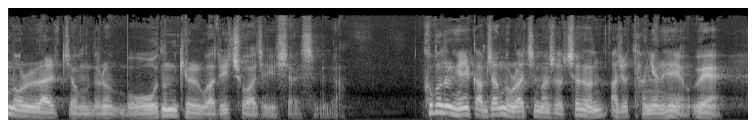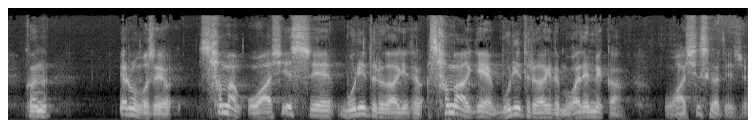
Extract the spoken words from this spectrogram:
놀랄 정도로 모든 결과들이 좋아지기 시작했습니다. 그분들은 굉장히 깜짝 놀랐지만서 저는 아주 당연해요. 왜? 그건 여러분 보세요. 사막 오아시스에 물이 들어가게 되면 사막에 물이 들어가게 되면 뭐가 됩니까? 오아시스가 되죠.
